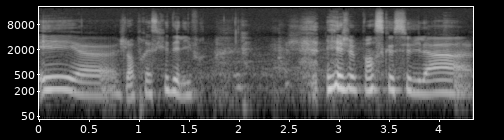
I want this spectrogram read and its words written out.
Et euh, je leur prescris des livres. Et je pense que celui-là,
